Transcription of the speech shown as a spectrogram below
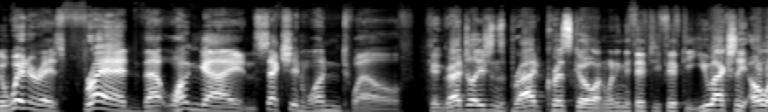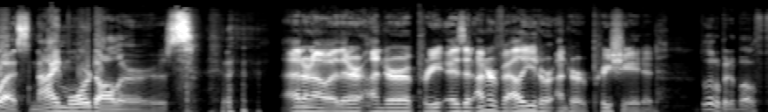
the winner is Fred, that one guy in section 112. Congratulations, Brad Crisco, on winning the 50 50. You actually owe us nine more dollars. I don't know. They're under is it undervalued or underappreciated? A little bit of both.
